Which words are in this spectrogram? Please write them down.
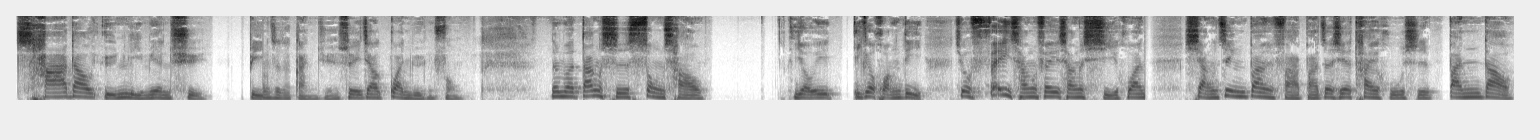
插到云里面去，比这样子的感觉，所以叫灌云峰。那么当时宋朝有一一个皇帝，就非常非常喜欢，想尽办法把这些太湖石搬到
